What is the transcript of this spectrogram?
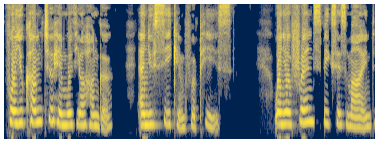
For you come to him with your hunger and you seek him for peace. When your friend speaks his mind,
